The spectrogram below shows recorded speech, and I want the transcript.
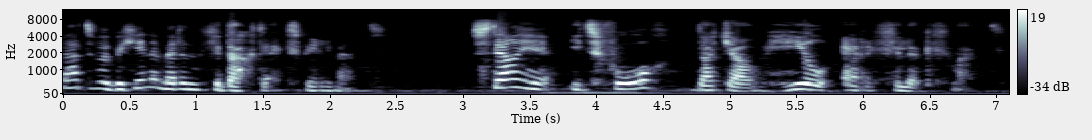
Laten we beginnen met een gedachte-experiment. Stel je iets voor dat jou heel erg gelukkig maakt.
